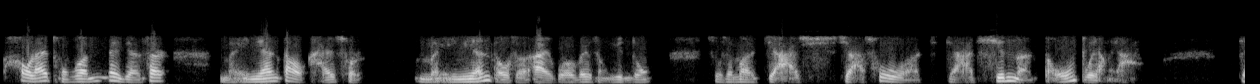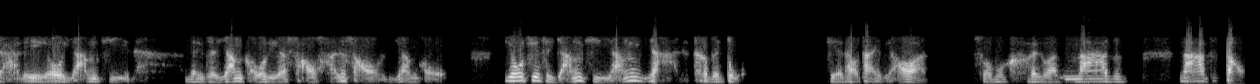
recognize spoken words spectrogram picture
后来通过那件事儿，每年到开春。每年都是爱国卫生运动，说什么家家畜啊、家禽呢都不让养，家里有养鸡的，那阵养狗的也少，很少养狗，尤其是养鸡养鸭的特别多。街道代表啊，说不可以说拿着拿着刀，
